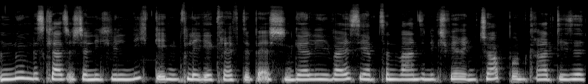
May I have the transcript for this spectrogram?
und nur um das klarzustellen, ich will nicht gegen Pflegekräfte bashen, gell? Ich weiß, ihr habt einen wahnsinnig schwierigen Job und gerade diese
